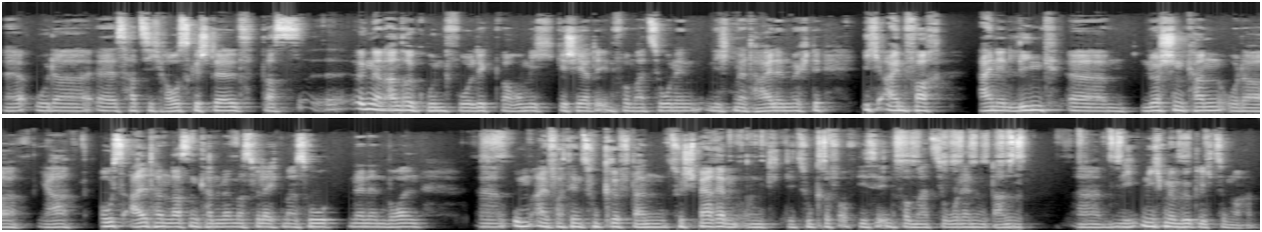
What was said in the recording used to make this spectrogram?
äh, oder äh, es hat sich herausgestellt, dass äh, irgendein anderer Grund vorliegt, warum ich gescherte Informationen nicht mehr teilen möchte, ich einfach einen Link ähm, löschen kann oder ja ausaltern lassen kann, wenn wir es vielleicht mal so nennen wollen, um einfach den Zugriff dann zu sperren und die Zugriff auf diese Informationen dann äh, nicht, nicht mehr möglich zu machen.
